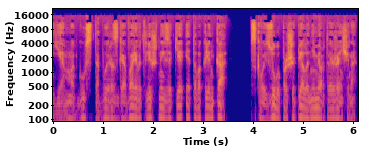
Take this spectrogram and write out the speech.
«Я могу с тобой разговаривать лишь на языке этого клинка», — сквозь зубы прошипела немертвая женщина.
